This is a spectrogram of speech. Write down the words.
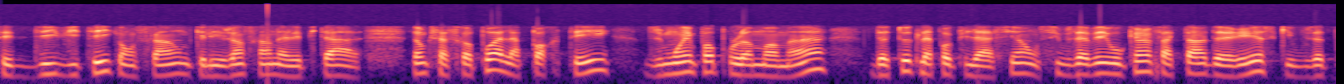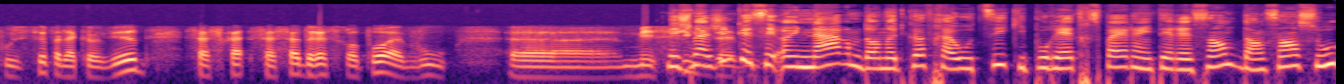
c'est d'éviter qu'on se rende, que les gens se rendent à l'hôpital. Donc, ça ne sera pas à la portée, du moins pas pour le moment, de toute la population. Si vous n'avez aucun facteur de risque et vous êtes positif à la COVID, ça ne ça s'adressera pas à vous. Euh, mais, j'imagine que c'est une arme dans notre coffre à outils qui pourrait être super intéressante dans le sens où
